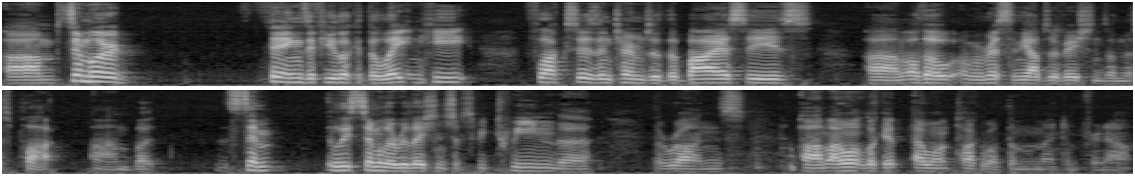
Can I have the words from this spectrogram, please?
Um, similar things if you look at the latent heat fluxes in terms of the biases, um, although we're missing the observations on this plot, um, but at least similar relationships between the, the runs. Um, I won't look at, I won't talk about the momentum for now.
